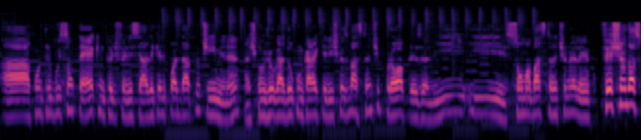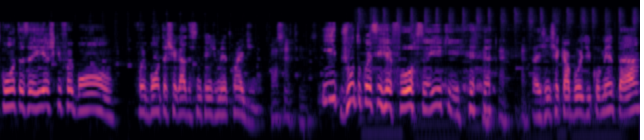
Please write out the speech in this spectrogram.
a contribuição técnica diferenciada que ele pode dar para o time, né? Acho que é um jogador com características bastante próprias ali e soma bastante no elenco. Fechando as contas aí, acho que foi bom foi bom ter chegado a esse entendimento com o Edinho. Com certeza. E junto com esse reforço aí que a gente acabou de comentar,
